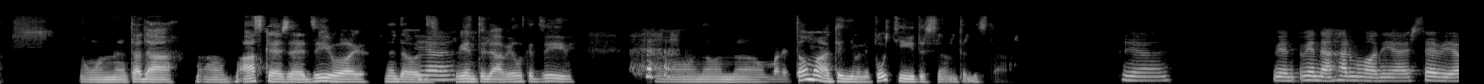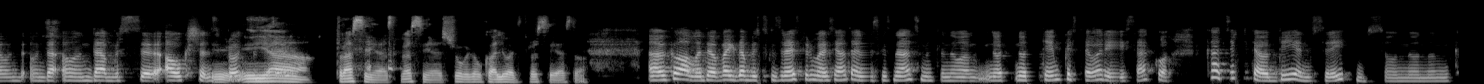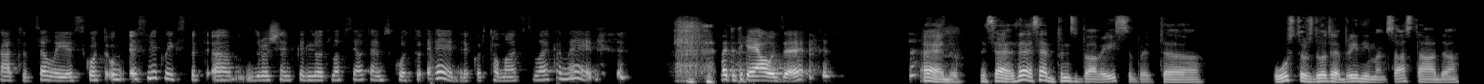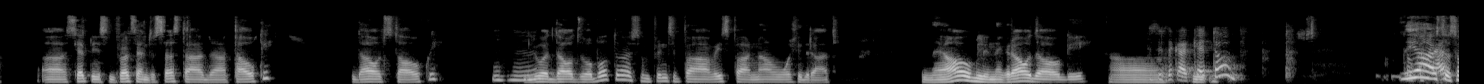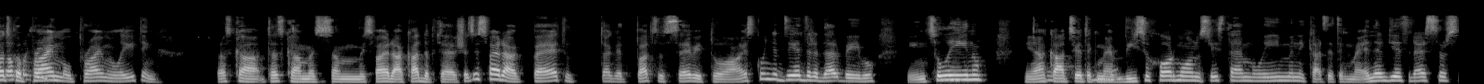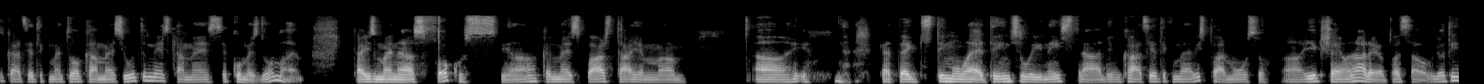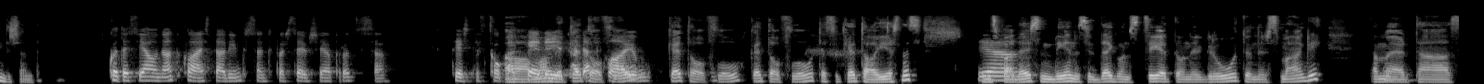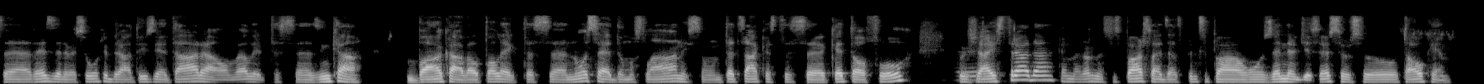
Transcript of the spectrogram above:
Un eh, tādā um, askēzē dzīvoju, nedaudz Jā. vientuļā vilka dzīvi. Un, un, un man ir tomātiņi, man ir puķītes, un tad es tā. Jā. Vien, vienā harmonijā ar sevi ja, un, un, un dabas eh, augšanas procesu. Jā, prasījās, prasījās. Šogad kaut kā ļoti prasījās to. Klā, man tev vajag dabiski uzreiz pirmais jautājums, kas nāca man no, no, no tiem, kas tev arī seko. Kāds ir tev dienas ritms un, un, un kā tu celies? Ko tu, un es lieklīgs, bet uh, droši vien, kad ļoti labs jautājums, ko tu ēdi, kur tomāts tu laikam ēdi? Vai tu tikai audzē? ēdu. Es ēdu, es ēdu principā visu, bet uh, uzturs dotajā brīdī man sastāda uh, 70% sastāda tauki, daudz tauki, Mm -hmm. Ļoti daudz obaltumos un principā vispār nav ošhidrātu. Ne augļi, ne graudaugi. Uh, Tas ir tā kā keto? Jā, es to saucu par primal, primal eating. Tas kā, tas, kā mēs esam visvairāk adaptējušies. Es vairāk pētu tagad pats uz sevi to aizkuņa dziedra darbību, insulīnu, jā, kāds ietekmē mm -hmm. visu hormonu sistēmu līmeni, kāds ietekmē enerģijas resursu, kāds ietekmē to, kā mēs jūtamies, kā mēs, ko mēs domājam, kā izmainās fokus, jā, kad mēs pārstājam, um, uh, kā teikt, stimulēt insulīna izstrādi un kāds ietekmē vispār mūsu uh, iekšējo un ārējo pasauli. Ļoti interesanti. Ko tas jauni atklājas tādi interesanti par sevi šajā procesā? Tieši tas kaut kāds pēdējais keto flu, keto flu, keto flu, tas ir keto iesnes. Principā desmit dienas ir deguns cieta un ir grūti un ir smagi, kamēr mm. tās rezerves ūhidrātu iziet ārā un vēl ir tas, zin kā, bākā vēl paliek tas nosēdumu slānis un tad sākas tas keto flu, kurš mm. aizstrādā, kamēr organisms pārslēdzās principā uz enerģijas resursu taukiem.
